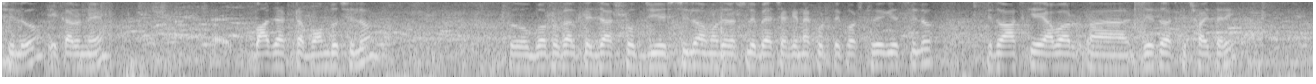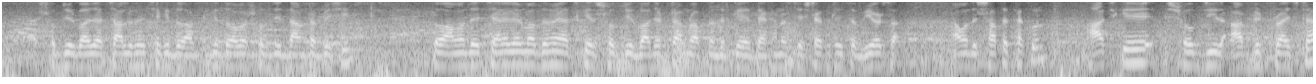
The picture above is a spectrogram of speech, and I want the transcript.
ছিল এ কারণে বাজারটা বন্ধ ছিল। তো গতকালকে যা সবজি এসেছিল, আমাদের আসলে বেচা কেনা করতে কষ্ট হয়ে গিয়েছিল। কিন্তু আজকে আবার যেহেতু আজকে ছয় তারিখ, সবজির বাজার চালু হয়েছে, কিন্তু আজকে কিন্তু আবার সবজির দামটা বেশি। তো আমাদের চ্যানেলের মাধ্যমে আজকের সবজির বাজারটা আমরা আপনাদেরকে দেখানোর চেষ্টা করছি। তো ভিউয়ার্স আমাদের সাথে থাকুন। আজকে সবজির আপডেট প্রাইসটা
